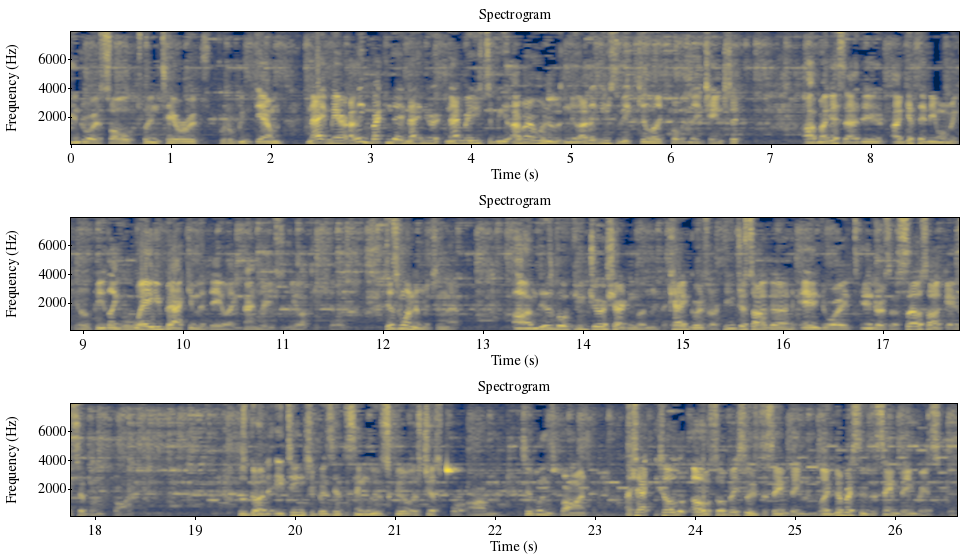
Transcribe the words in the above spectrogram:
Android Assault, Twin Terrors, Brutal Beatdown, Nightmare. I think back in the day, Nightmare, Nightmare used to be. I remember when it was new. I think it used to be Killer, but they changed it. Um, I guess I did. I guess they didn't make it OP. Like way back in the day, like Nightmare used to be like a killer. Just wanted to mention that. Um, both Future Shocking Limit. The categories are Future Saga, Androids, Androids of Cell Saga, and Siblings Bond. Let's go to 18. She basically has the same leader skill. It's just for um Siblings Bond. Attack. So. Oh, so basically it's the same thing. Like they're basically the same thing basically.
